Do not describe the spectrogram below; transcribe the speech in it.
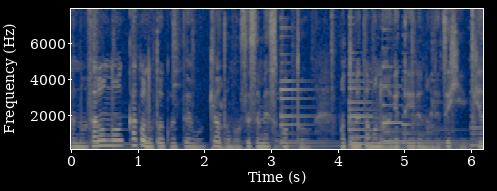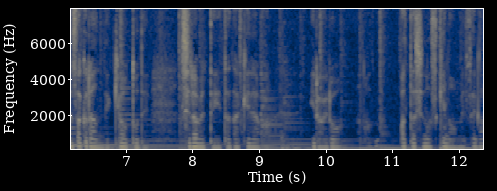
あのサロンの過去の投稿でも京都のおすすめスポットをまとめたものをあげているので是非検索欄で京都で調べていただければいろいろ私の好きなお店が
